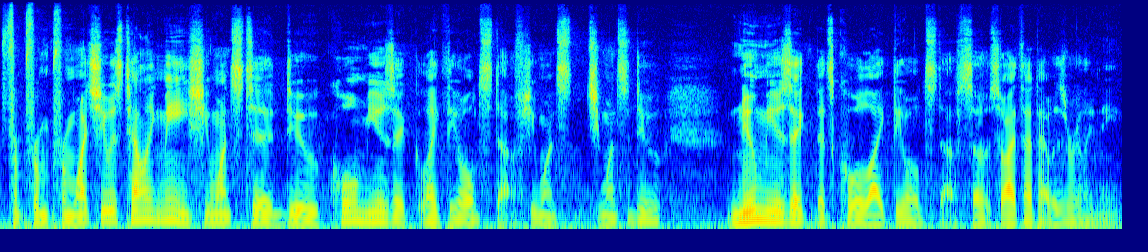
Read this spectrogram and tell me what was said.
from from from what she was telling me, she wants to do cool music like the old stuff. She wants she wants to do new music that's cool like the old stuff. So so I thought that was really neat.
